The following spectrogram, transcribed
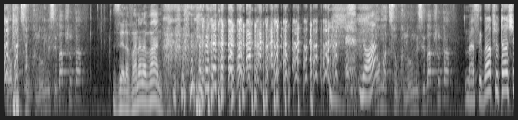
לא מצאו כלום מסיבה פשוטה. זה לבן על לבן. נועה? לא מצאו כלום מסיבה פשוטה. מהסיבה הפשוטה ש...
